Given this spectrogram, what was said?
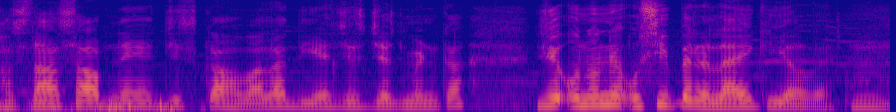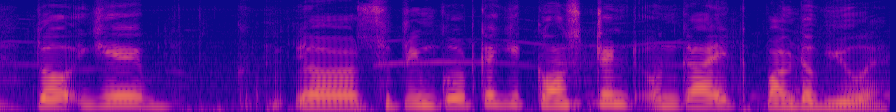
हसनात साहब ने जिसका हवाला दिया है जिस जजमेंट का ये उन्होंने उसी पर रिलाई किया हुआ है। तो ये सुप्रीम कोर्ट का ये कांस्टेंट उनका एक पॉइंट ऑफ़ व्यू है।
